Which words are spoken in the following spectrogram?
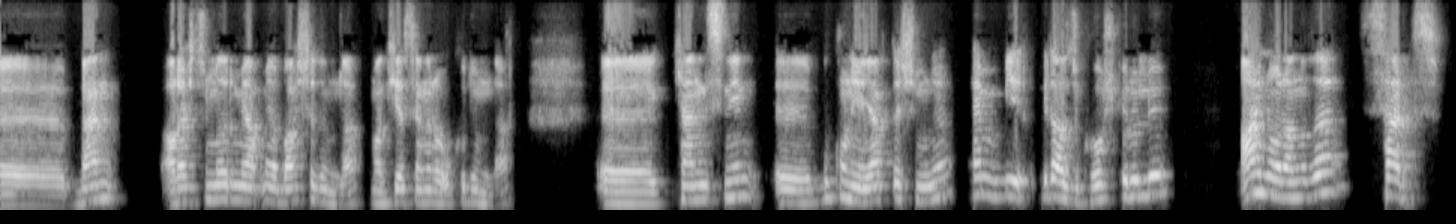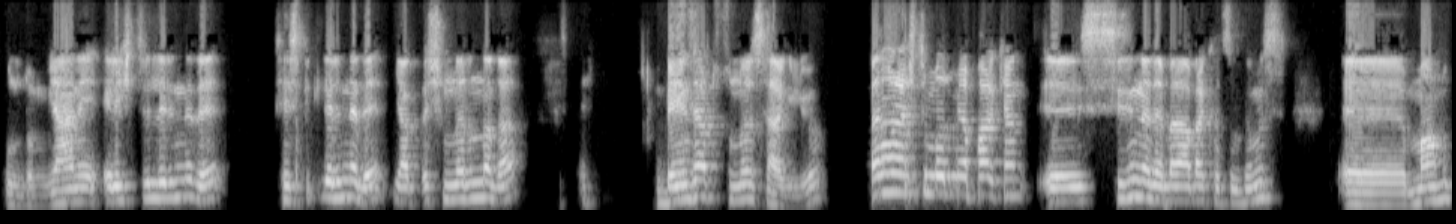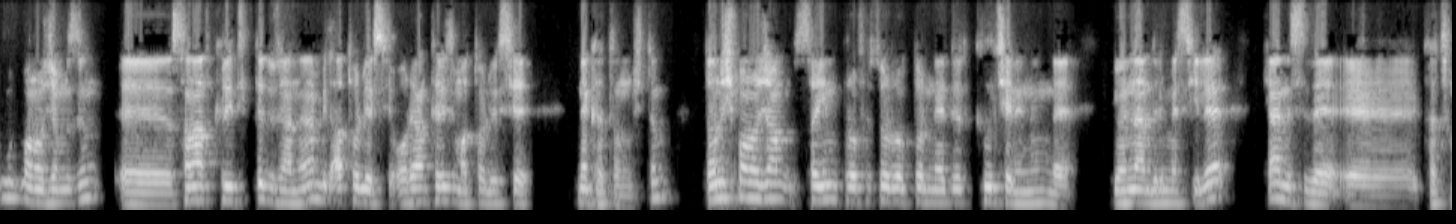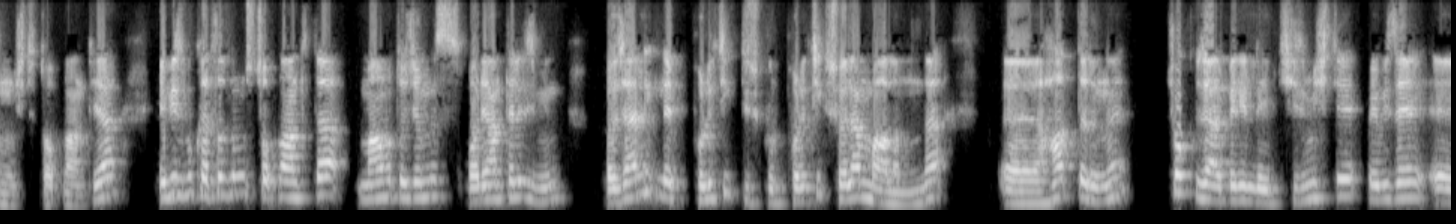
ben araştırmalarımı yapmaya başladığımda, Matias Enar'ı okuduğumda e, kendisinin e, bu konuya yaklaşımını hem bir birazcık hoşgörülü, aynı oranda da sert buldum. Yani eleştirilerinde de, tespitlerinde de, yaklaşımlarında da benzer tutumları sergiliyor. Ben araştırmalarımı yaparken e, sizinle de beraber katıldığımız e, Mahmut Mutman hocamızın e, sanat kritikte düzenlenen bir atölyesi, oryantalizm atölyesi ne katılmıştım. Danışman hocam Sayın Profesör Doktor Nedir Kılçeri'nin de yönlendirmesiyle kendisi de e, katılmıştı toplantıya. Ve biz bu katıldığımız toplantıda Mahmut hocamız oryantalizmin özellikle politik diskur, politik söylem bağlamında e, hatlarını çok güzel belirleyip çizmişti ve bize e,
